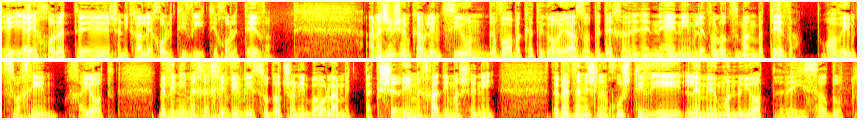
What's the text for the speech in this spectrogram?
היא היכולת אה, שנקרא ליכולת טבעית, יכולת טבע. אנשים שמקבלים ציון גבוה בקטגוריה הזאת בדרך כלל נהנים לבלות זמן בטבע. אוהבים צמחים, חיות, מבינים איך רכיבים ויסודות שונים בעולם מתקשרים אחד עם השני, ובעצם יש להם חוש טבעי למיומנויות והישרדות.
